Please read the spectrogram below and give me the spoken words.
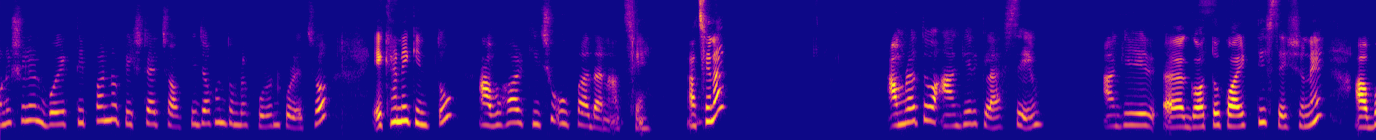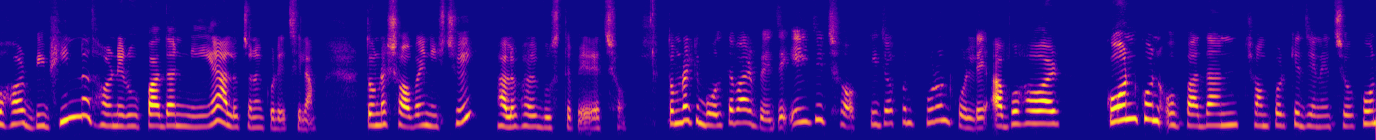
অনুশীলন বইয়ের তিপ্পান্ন পৃষ্ঠায় ছকটি যখন তোমরা পূরণ করেছ, এখানে কিন্তু আবহাওয়ার কিছু উপাদান আছে। আছে না? আমরা তো আগের ক্লাসে, আগের গত কয়েকটি সেশনে আবহাওয়ার বিভিন্ন ধরনের উপাদান নিয়ে আলোচনা করেছিলাম। তোমরা সবাই নিশ্চয়ই ভালোভাবে বুঝতে পেরেছ। তোমরা কি বলতে পারবে যে এই যে ছকটি যখন পূরণ করলে আবহাওয়ার কোন কোন উপাদান সম্পর্কে জেনেছো? কোন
